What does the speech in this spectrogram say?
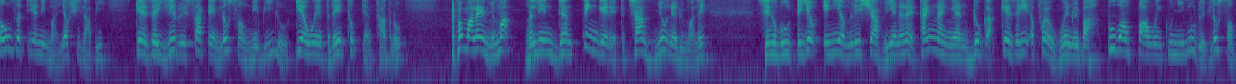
31ရက်နေ့မှာရောက်ရှိလာပြီးကယ်ဆယ်ရေးတွေစတင်လှုပ်ဆောင်နေပြီလို့တရားဝင်သတင်းထုတ်ပြန်ထားသလိုတစ်ဖက်မှာလည်းမြမငလင်ဒန်တင့်ခဲ့တဲ့တခြားမြို့နယ်တွေမှာလည်းစင်ကာပူတရုတ်အိန္ဒိယမလေးရှားဗီယက်နမ်နဲ့ထိုင်းနိုင်ငံတို့ကကယ်ဆယ်ရေးအဖွဲ့ဝင်တွေပါပူးပေါင်းပါဝင်ကူညီမှုတွေလှုပ်ဆောင်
